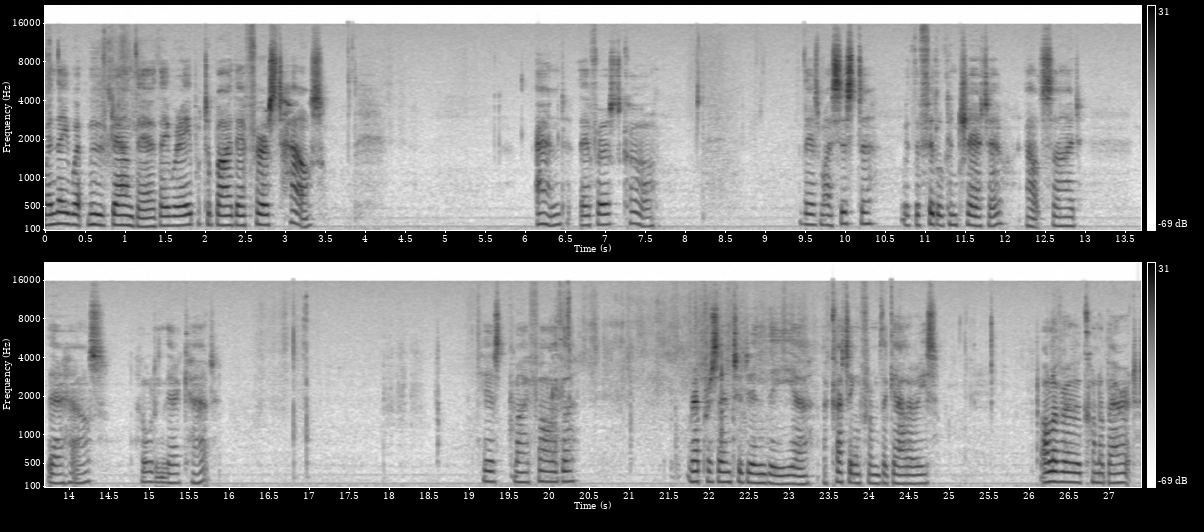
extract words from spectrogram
When they went, moved down there, they were able to buy their first house and their first car. There's my sister with the fiddle concerto outside their house, holding their cat. Here's my father represented in the uh, a cutting from the galleries. Oliver O'Connor Barrett,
